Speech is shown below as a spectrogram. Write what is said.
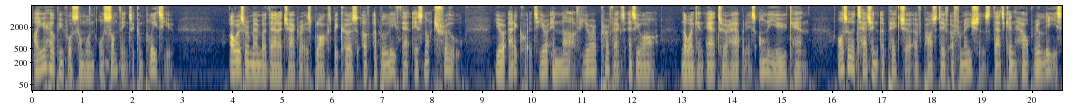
Are you hoping for someone or something to complete you? Always remember that a chakra is blocked because of a belief that is not true. You're adequate, you're enough, you're perfect as you are. No one can add to your happiness, only you can. Also, attaching a picture of positive affirmations that can help release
